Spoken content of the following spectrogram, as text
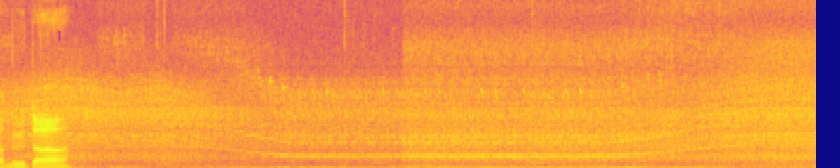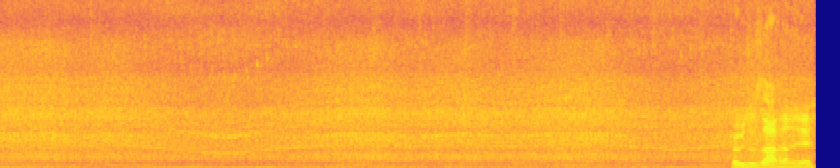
damit da Böse Sache, ne?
